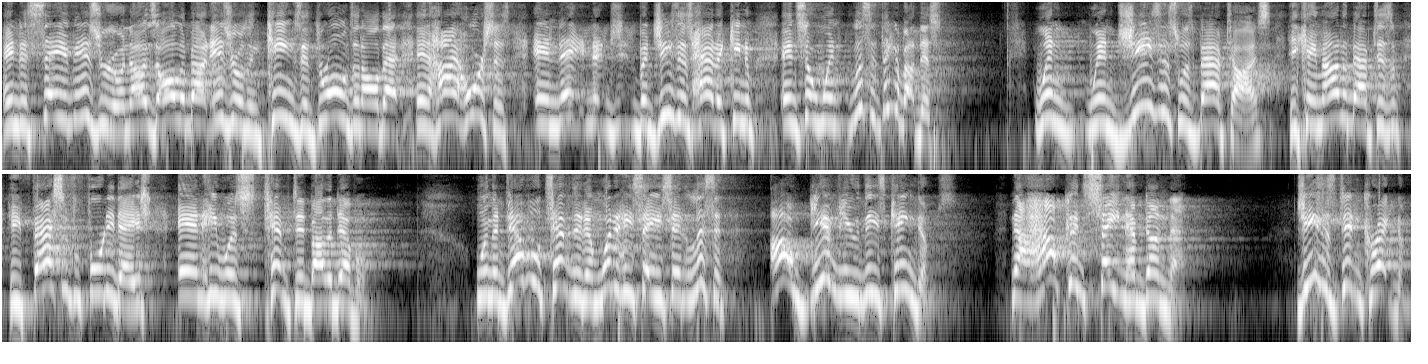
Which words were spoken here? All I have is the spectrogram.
And to save Israel, and it was all about Israel and kings and thrones and all that, and high horses. And they, but Jesus had a kingdom. And so when, listen, think about this. When, when Jesus was baptized, he came out of the baptism, he fasted for 40 days, and he was tempted by the devil. When the devil tempted him, what did he say? He said, Listen, I'll give you these kingdoms. Now, how could Satan have done that? Jesus didn't correct them.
